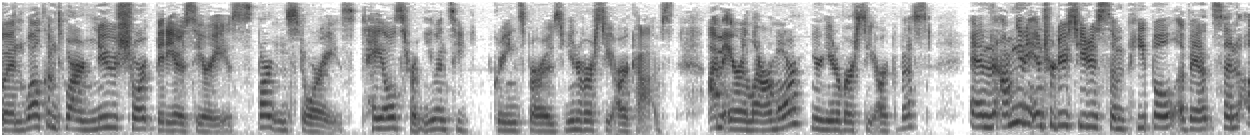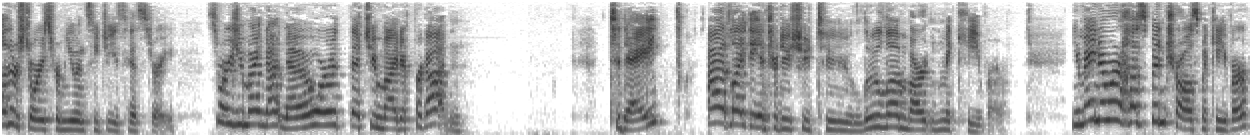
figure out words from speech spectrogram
and welcome to our new short video series, Spartan Stories, Tales from UNC Greensboro's University Archives. I'm Erin Lawrimore, your University Archivist, and I'm going to introduce you to some people, events, and other stories from UNCG's history. Stories you might not know or that you might have forgotten. Today, I'd like to introduce you to Lula Martin McIver. You may know her husband, Charles McIver,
